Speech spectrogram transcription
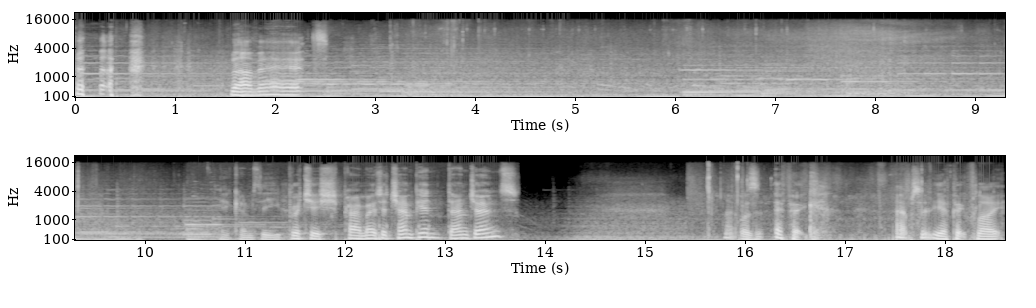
Love it. Here comes the British paramotor champion, Dan Jones. That was an epic. Absolutely epic flight.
